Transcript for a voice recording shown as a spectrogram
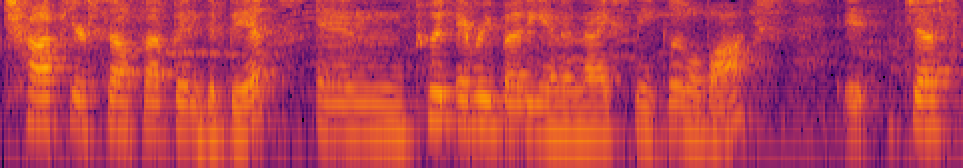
chop yourself up into bits and put everybody in a nice, neat little box. It just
